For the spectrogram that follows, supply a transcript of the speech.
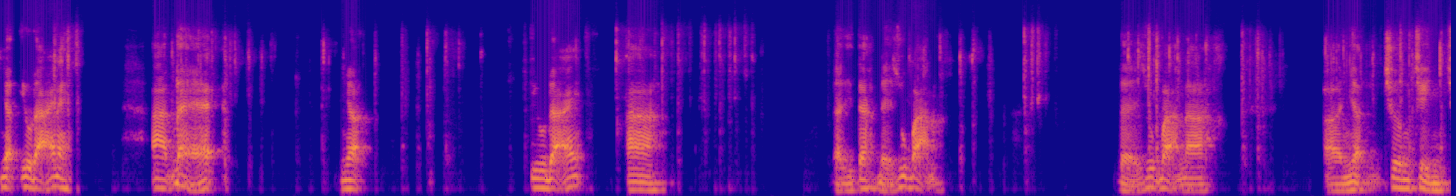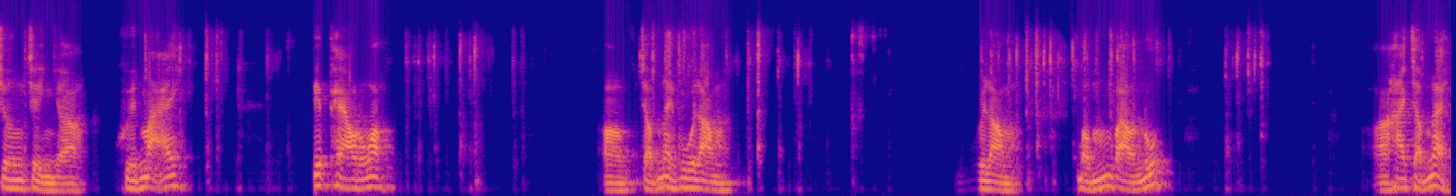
Nhận ưu đãi này. À để nhận ưu đãi. À để gì ta? Để giúp bạn để giúp bạn à, à, nhận chương trình chương trình à, khuyến mãi tiếp theo đúng không? À, chấm này vui lòng. Vui lòng. Bấm vào nút à, hai chấm này.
